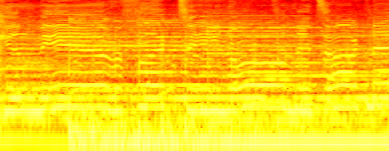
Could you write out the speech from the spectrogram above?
broken mirror reflecting only darkness.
